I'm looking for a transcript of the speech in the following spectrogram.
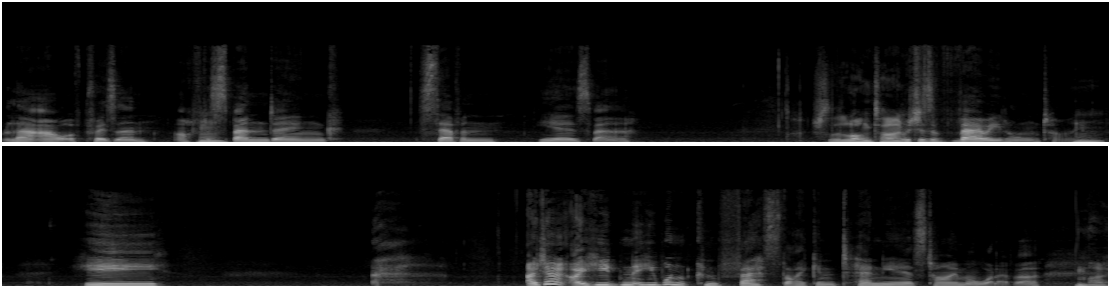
let out of prison after hmm. spending seven years there, It's a long time. which is a very long time. Hmm. He. I don't. I, he he wouldn't confess like in ten years' time or whatever. no.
